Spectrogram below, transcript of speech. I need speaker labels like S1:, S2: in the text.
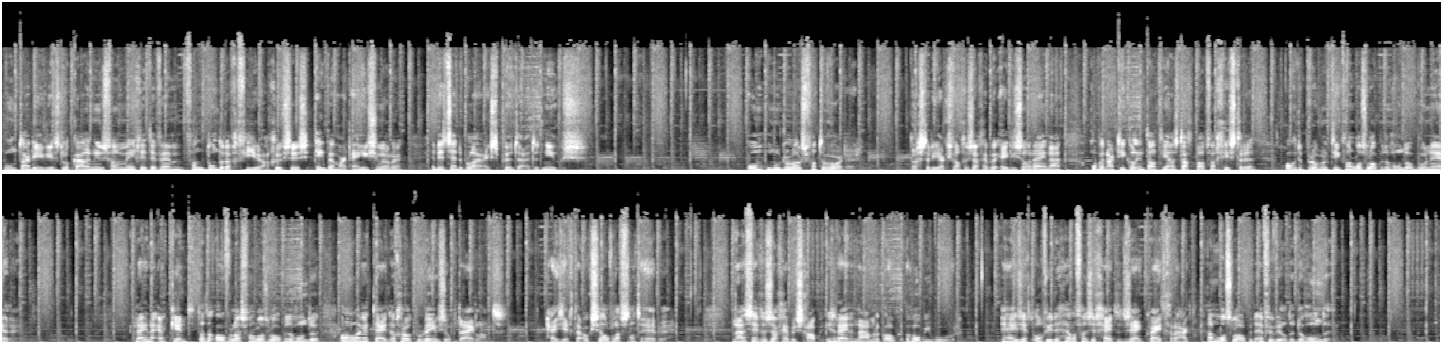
S1: Bontardi, dit is het lokale nieuws van Megahit FM van donderdag 4 augustus. Ik ben Martijn Hiesjemuller en dit zijn de belangrijkste punten uit het nieuws. Om moedeloos van te worden. Dat is de reactie van gezaghebber Edison Reina op een artikel in het Dagblad van gisteren over de problematiek van loslopende honden op Bonaire. Reina erkent dat de overlast van loslopende honden al een lange tijd een groot probleem is op het eiland. Hij zegt daar ook zelf last van te hebben. Naast zijn gezaghebberschap is Reina namelijk ook hobbyboer. Hij zegt ongeveer de helft van zijn geiten te zijn kwijtgeraakt aan loslopende en verwilderde honden.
